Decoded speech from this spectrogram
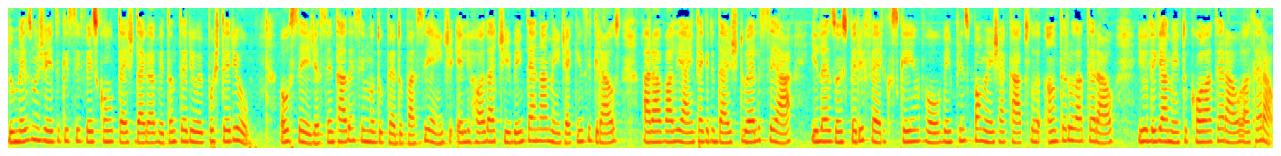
do mesmo jeito que se fez com o teste da gaveta anterior e posterior, ou seja, sentado em cima do pé do paciente, ele roda a tíbia internamente a 15 graus para avaliar a integridade do LCA e lesões periféricas que envolvem principalmente a cápsula anterolateral e o ligamento colateral lateral.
